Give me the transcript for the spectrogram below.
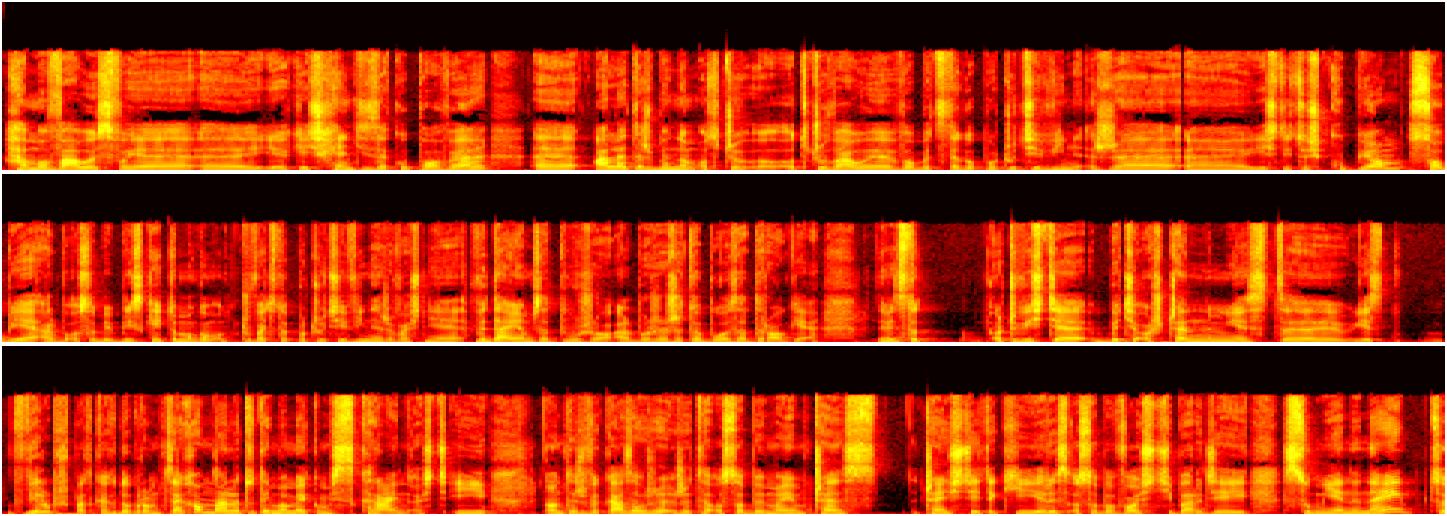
hamowały swoje e, jakieś chęci zakupowe, e, ale też będą odczu odczuwały wobec tego poczucie winy, że e, jeśli coś kupią sobie albo osobie bliskiej, to mogą odczuwać to poczucie winy, że właśnie wydają za dużo albo że, że to było za drogie. Więc to oczywiście bycie oszczędnym jest, jest w wielu przypadkach dobrą cechą, no ale tutaj mamy jakąś skrajność. I on też wykazał, że, że te osoby mają często częściej taki rys osobowości bardziej sumiennej, co,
